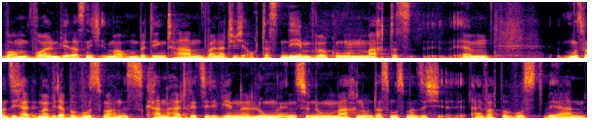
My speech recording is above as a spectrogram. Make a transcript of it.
Warum wollen wir das nicht immer unbedingt haben? Weil natürlich auch das Nebenwirkungen macht, das ähm, muss man sich halt immer wieder bewusst machen. Es kann halt rezidivierende Lungenentzündungen machen und das muss man sich einfach bewusst werden.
